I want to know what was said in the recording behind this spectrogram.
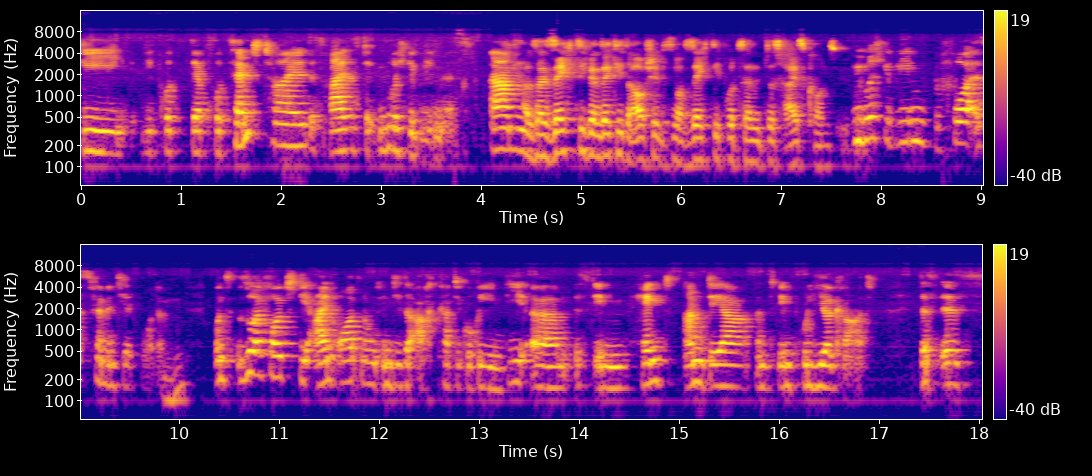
die, die, der Prozentteil des Reises, der übrig geblieben ist. Ähm, also 60, wenn 60 draufsteht, ist noch 60 Prozent des Reiskorns übrig. übrig geblieben, bevor es fermentiert wurde. Mhm. Und so erfolgt die Einordnung in diese acht Kategorien. Die äh, ist eben, hängt an der, an dem Poliergrad. Das ist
